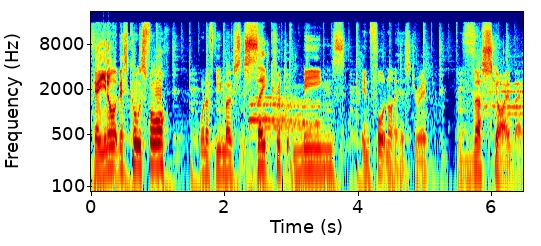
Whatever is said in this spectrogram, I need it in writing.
Okay, you know what this calls for? One of the most sacred memes in Fortnite history. The Skybase.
